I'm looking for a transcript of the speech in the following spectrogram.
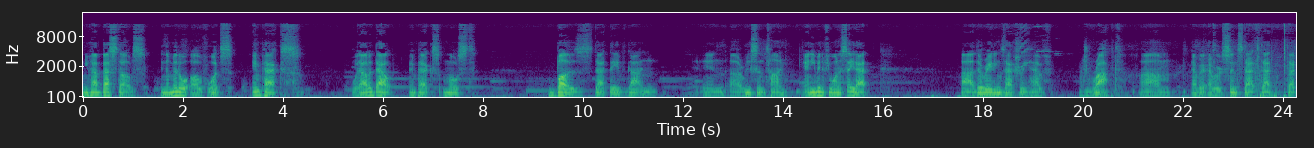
You have best ofs in the middle of what's Impact's, without a doubt, Impact's most buzz that they've gotten in uh, recent time. And even if you want to say that, uh, the ratings actually have dropped um, ever ever since that that that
